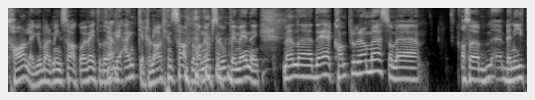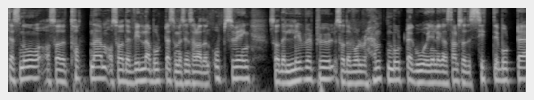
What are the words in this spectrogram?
taler jeg jo bare min sak, og jeg vet at det er veldig enkelt å lage en sak når man har gjort seg opp en mening, men eh, det er kampprogrammet som er Altså Benitez nå, og så er det Tottenham, og så er det Villa borte, som jeg syns har hatt en oppsving. Så er det Liverpool, så er det Wolverhampton borte, god underliggende tall. Så er det City borte,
